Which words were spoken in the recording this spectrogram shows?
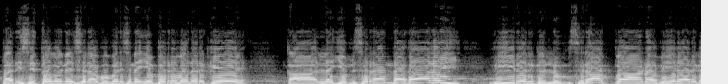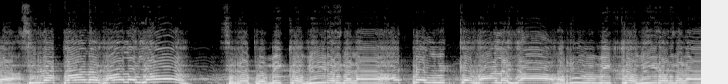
பரிசு தொகையினை சிறப்பு பரிசினையும் பெறுவதற்கு காலையும் சிறந்த காலை வீரர்களும் சிறப்பான வீரர்கள்? சிறப்பான காலையா? சிறப்பு மிக்க வீரர்களா? ஆற்றல் மிக்க காளையா அறிவு மிக்க வீரர்களா?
